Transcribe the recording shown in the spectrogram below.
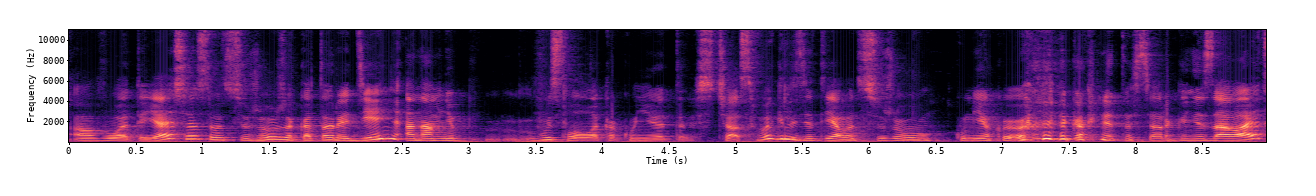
А, вот, и я сейчас вот сижу уже который день, она мне выслала, как у нее это сейчас выглядит. Я вот сижу, кумекаю, как мне это все организовать.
